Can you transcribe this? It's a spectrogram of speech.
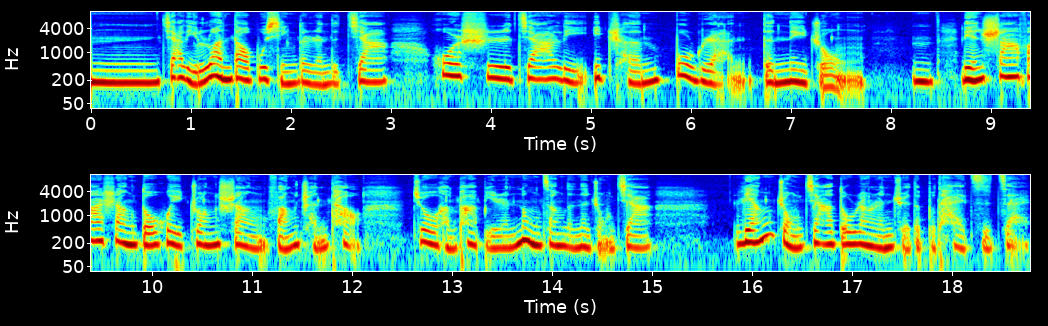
嗯，家里乱到不行的人的家，或是家里一尘不染的那种，嗯，连沙发上都会装上防尘套，就很怕别人弄脏的那种家，两种家都让人觉得不太自在。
